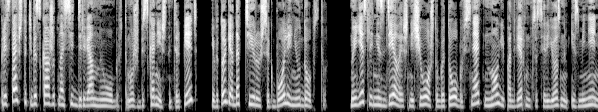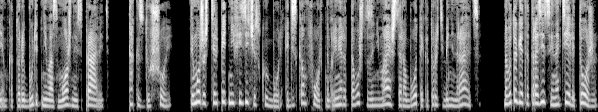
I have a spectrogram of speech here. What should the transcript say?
Представь, что тебе скажут носить деревянную обувь. Ты можешь бесконечно терпеть и в итоге адаптируешься к боли и неудобству. Но если не сделаешь ничего, чтобы эту обувь снять, ноги подвергнутся серьезным изменениям, которые будет невозможно исправить. Так и с душой. Ты можешь терпеть не физическую боль, а дискомфорт, например, от того, что занимаешься работой, которая тебе не нравится. Но в итоге это отразится и на теле тоже.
